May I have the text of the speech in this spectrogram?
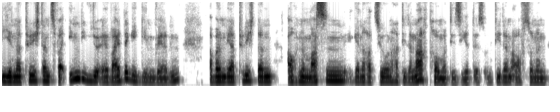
die natürlich dann zwar individuell weitergegeben werden, aber natürlich dann auch eine Massengeneration hat, die danach traumatisiert ist und die dann auf so ein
